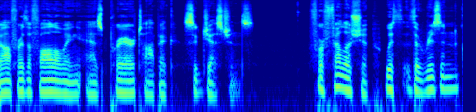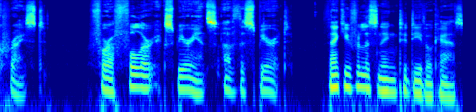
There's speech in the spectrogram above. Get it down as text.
offer the following as prayer topic suggestions for fellowship with the risen Christ, for a fuller experience of the Spirit. Thank you for listening to DevoCast.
